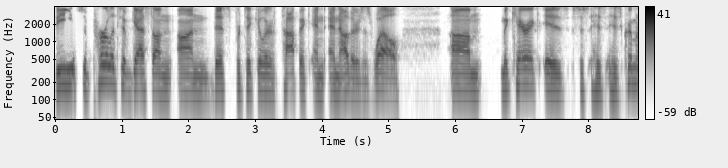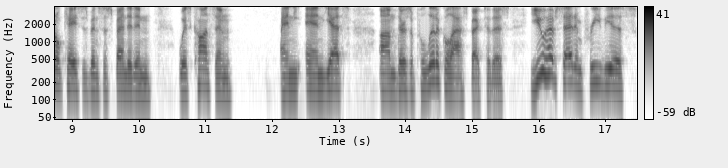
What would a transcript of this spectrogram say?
the superlative guest on on this particular topic and and others as well. Um, McCarrick is his his criminal case has been suspended in Wisconsin, and and yet um, there's a political aspect to this. You have said in previous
